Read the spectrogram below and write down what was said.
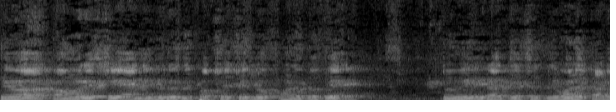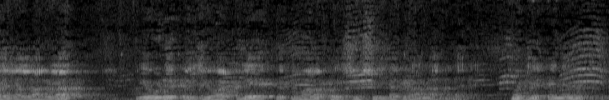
तेव्हा काँग्रेसचे आणि विरोधी पक्षाचे लोक म्हणत होते तुम्ही राज्याचं दिवाळं काढायला लागलात एवढे पैसे वाटले तर तुम्हाला पैसे शिल्लक राहणार नाही. म्हटले की नाही म्हटले.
